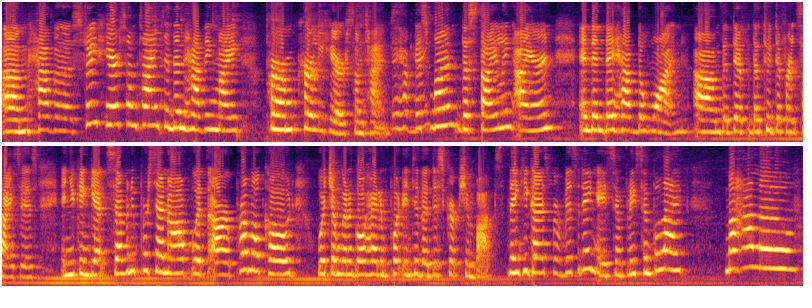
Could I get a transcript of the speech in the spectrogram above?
um, have a straight hair sometimes and then having my perm curly hair sometimes. They have this one, the styling iron, and then they have the one, um, the, diff the two different sizes. And you can get 70% off with our promo code, which I'm going to go ahead and put into the description box. Thank you guys for visiting A Simply Simple Life. Mahalo!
